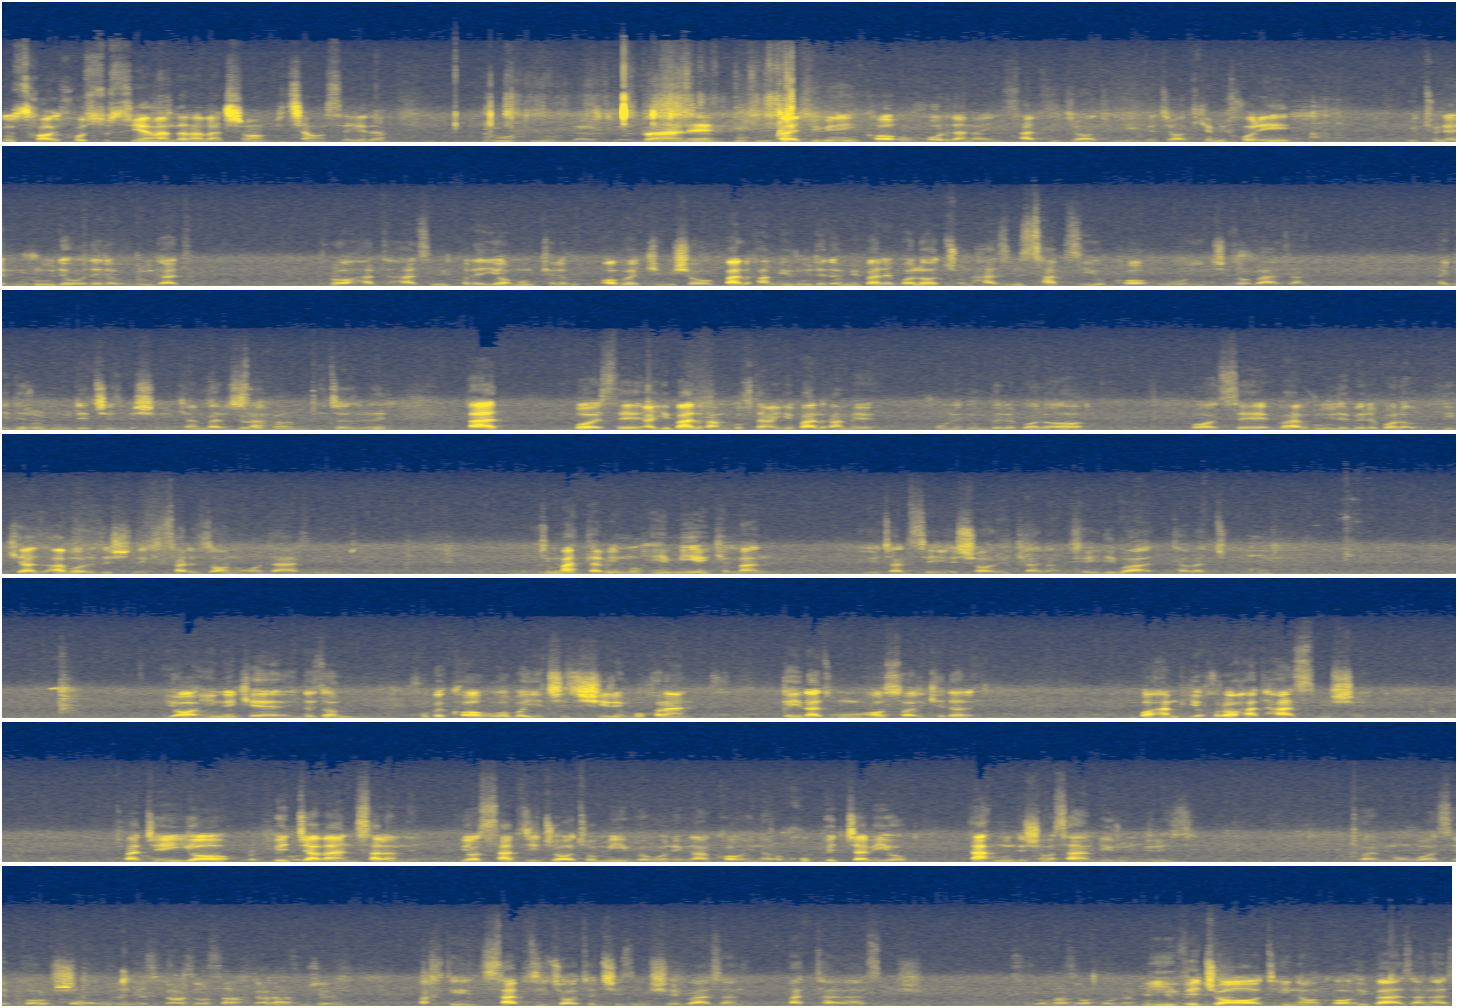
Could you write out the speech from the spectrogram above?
نسخه های خصوصیه من دارم برای شما پیچم دارم بله. باید ببینید این کاهو خوردن ها این سبزی جات میوه جات که می‌خوری می‌تونه روده و دل رودت راحت هضم می‌کنه یا ممکنه آبکی میشه و بلغمی روده رو می‌بره بالا چون هضم سبزی و کاهو و این چیزا بعضن اگه در روده چیز بشه یکم برای اجازه بده بعد باعث اگه بلغم گفتم اگه بلغم خوندون بره بالا باعث و روده بره بالا. یکی از عوارضش اینه که سر زانوها درد میاد که مطلب مهمیه که من یه جلسه اشاره کردم. خیلی باید توجه کنیم یا اینه که لذا خوب کاهوها با یه چیز شیرین بخورن غیر از اون آثاری که داره. با هم دیگه راحت هست میشه. توجه یا به جوان سلام یا سبزیجات و میوه و نمی‌دونم کاه اینا رو خوب بجوی و ده مونده شما مثلا بیرون بریزی. تا مواظب باش. وقتی سبزیجات چیز میشه بعضا بدتر از میشه. میوه جات اینا گاهی بعضا از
